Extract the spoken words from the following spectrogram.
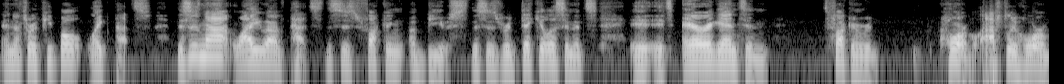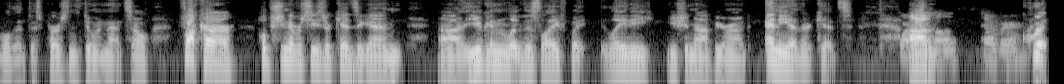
And that's why people like pets. This is not why you have pets. This is fucking abuse. This is ridiculous and it's it, it's arrogant and it's fucking horrible absolutely horrible that this person's doing that so fuck her hope she never sees her kids again uh, you can live this life but lady you should not be around any other kids Or Um, animals, ever. quick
